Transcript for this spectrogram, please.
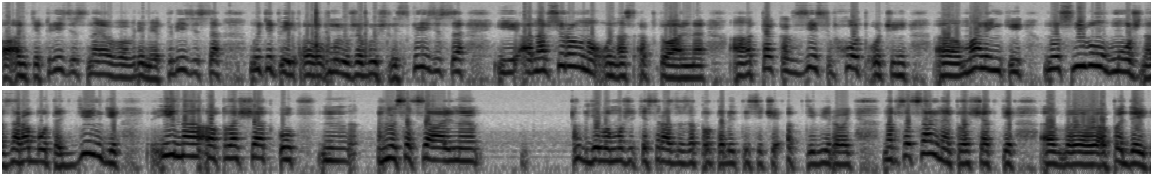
антикризисная во время кризиса. Ну, теперь а, мы уже вышли с кризиса, и она все равно у нас актуальна. А, так как здесь вход очень а, маленький, но с него можно заработать деньги, деньги и на а, площадку социальную, где вы можете сразу за полторы тысячи активировать. На социальной площадке э, ПД э,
